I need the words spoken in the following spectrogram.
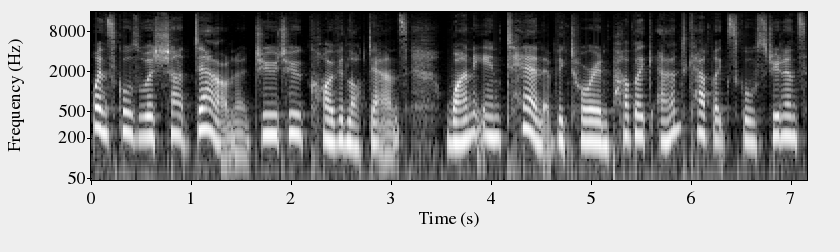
when schools were shut down due to COVID lockdowns. One in 10 Victorian public and Catholic school students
